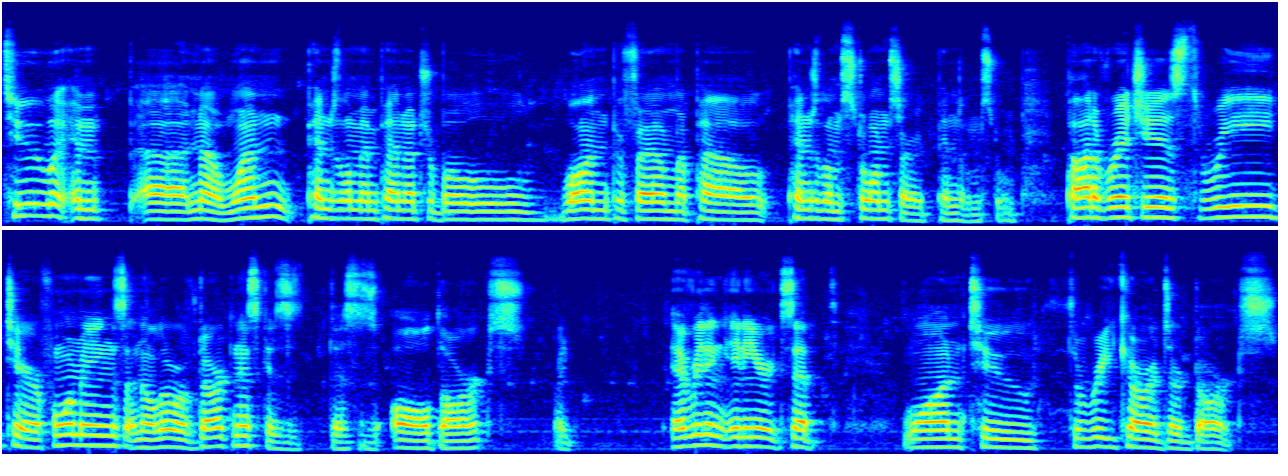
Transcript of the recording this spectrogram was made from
two uh, no, one Pendulum Impenetrable, one Profound Pal, Pendulum Storm, sorry, Pendulum Storm. Pot of Riches, three Terraformings, an Allure of Darkness, because this is all darks. Everything in here except one, two, three cards are darks.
